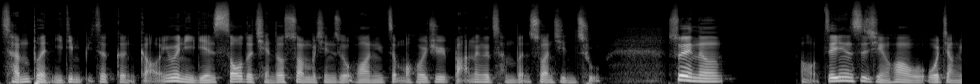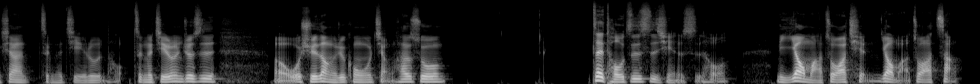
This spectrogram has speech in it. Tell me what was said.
成本一定比这更高，因为你连收的钱都算不清楚的话，你怎么会去把那个成本算清楚？所以呢，哦，这件事情的话，我我讲一下整个结论哦。整个结论就是，呃，我学长就跟我讲，他说，在投资事情的时候，你要么抓钱，要么抓账，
